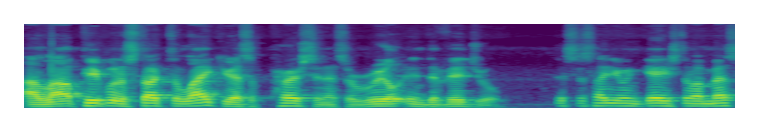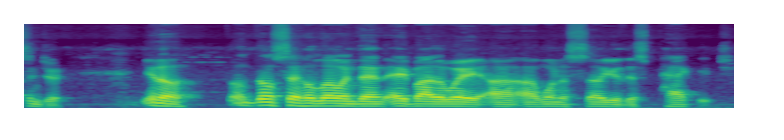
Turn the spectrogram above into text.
Allow people to start to like you as a person, as a real individual. This is how you engage them on Messenger. You know, Don't don't say hello and then, hey, by the way, uh, I want to sell you this package.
